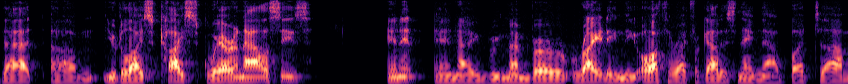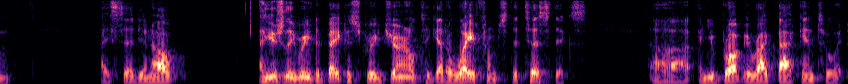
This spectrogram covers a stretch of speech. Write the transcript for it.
that um, utilized chi-square analyses in it. And I remember writing the author, I forgot his name now, but um, I said, you know, I usually read the Baker Street Journal to get away from statistics. Uh, and you brought me right back into it.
